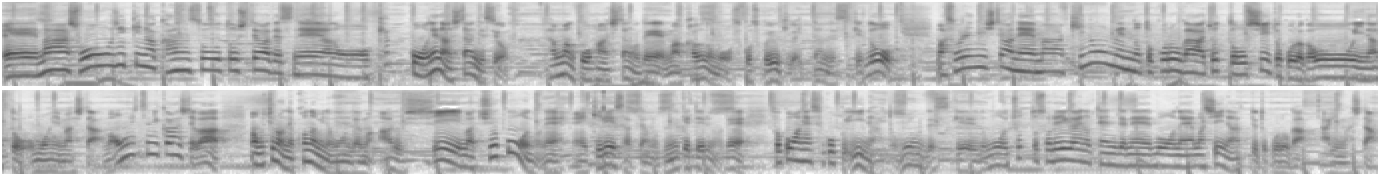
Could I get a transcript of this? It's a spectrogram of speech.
えー、まあ正直な感想としてはですねあの結構お値段したんですよ。3万後半したので、まあ、買うのもそこそこ勇気がいったんですけど、まあ、それにしてはね、まあ、機能面のところがちょっと惜しいところが多いなと思いました、まあ、音質に関しては、まあ、もちろんね好みの問題もあるし、まあ、中高音のね、綺麗さっていうのも抜けてるのでそこはねすごくいいなと思うんですけれどもちょっとそれ以外の点でねもう悩ましいなっていうところがありました。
